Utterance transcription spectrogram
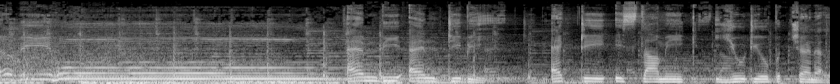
নবী এম বি এন টিভি, একটি ইসলামিক ইউটিউব চ্যানেল।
